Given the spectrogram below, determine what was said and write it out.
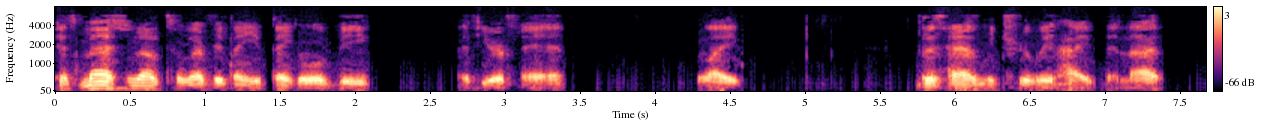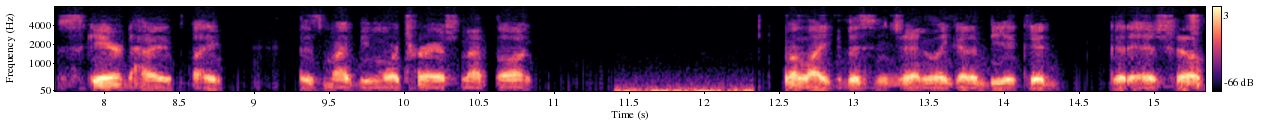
it's matching up to everything you think it would be if you're a fan. Like this has me truly hyped and not scared hype. Like this might be more trash than I thought, but like this is generally gonna be a good good ass show,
